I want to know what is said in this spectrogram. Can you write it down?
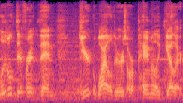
little different than Geert Wilders or Pamela Geller.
